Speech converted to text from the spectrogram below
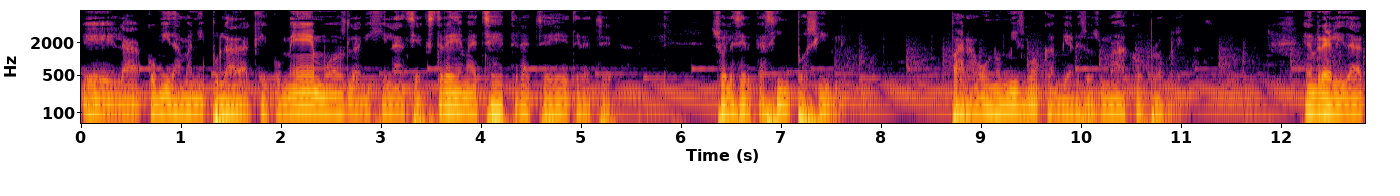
eh, la comida manipulada que comemos, la vigilancia extrema, etcétera, etcétera, etcétera, suele ser casi imposible para uno mismo cambiar esos macro problemas. En realidad,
